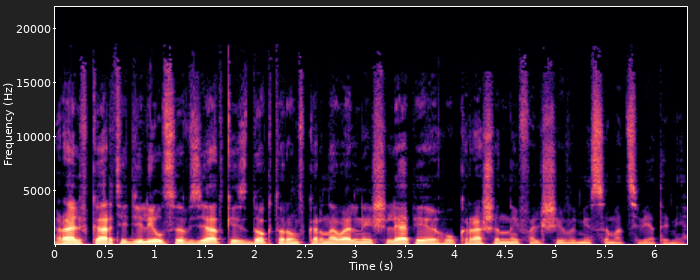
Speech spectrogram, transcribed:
Ральф Карти делился взяткой с доктором в карнавальной шляпе, украшенной фальшивыми самоцветами.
